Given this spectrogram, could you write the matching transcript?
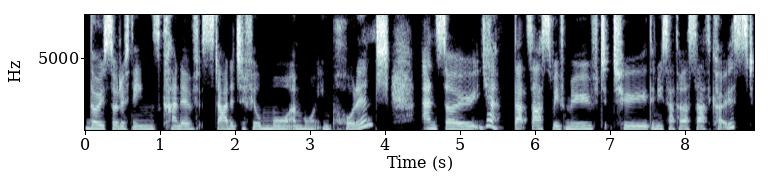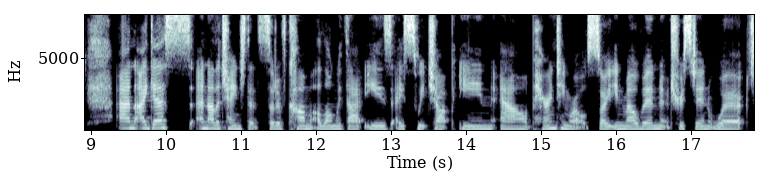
those sort of things kind of start started to feel more and more important. And so, yeah, that's us. We've moved to the New South Wales South Coast. And I guess another change that's sort of come along with that is a switch up in our parenting roles. So in Melbourne, Tristan worked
